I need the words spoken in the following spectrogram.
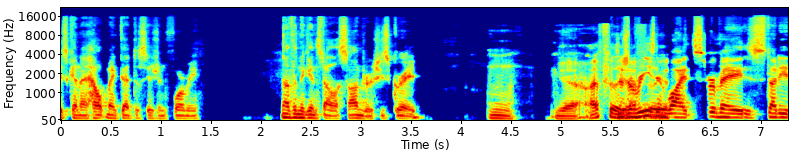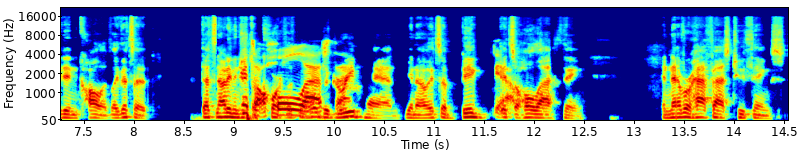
is going to help make that decision for me nothing against alessandra she's great Mm. Yeah, I feel there's you, a I feel reason you. why survey is studied in college. Like that's a that's not even just It's a, a course, that's whole ass degree thing. plan. You know, it's a big, it's a whole ass thing, and never half-ass two things.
